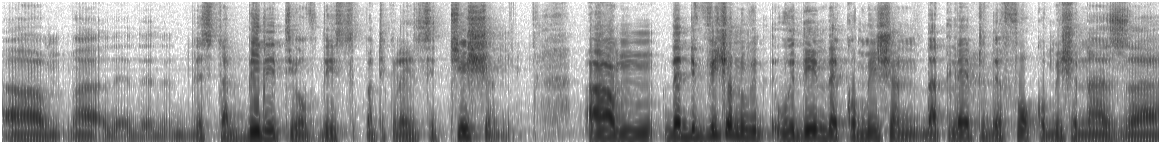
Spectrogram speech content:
um, uh, the, the stability of this particular institution. Um, the division with, within the commission that led to the four commissioners uh,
